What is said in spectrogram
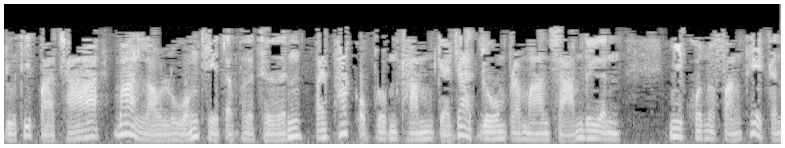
อยู่ที่ป่าช้าบ้านเหล่าหลวงเขตอำเภอเถิน ไปพักอบรมธรรมแก่ญาติโยมประมาณสามเดือน มีคนมาฟังเทศกัน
